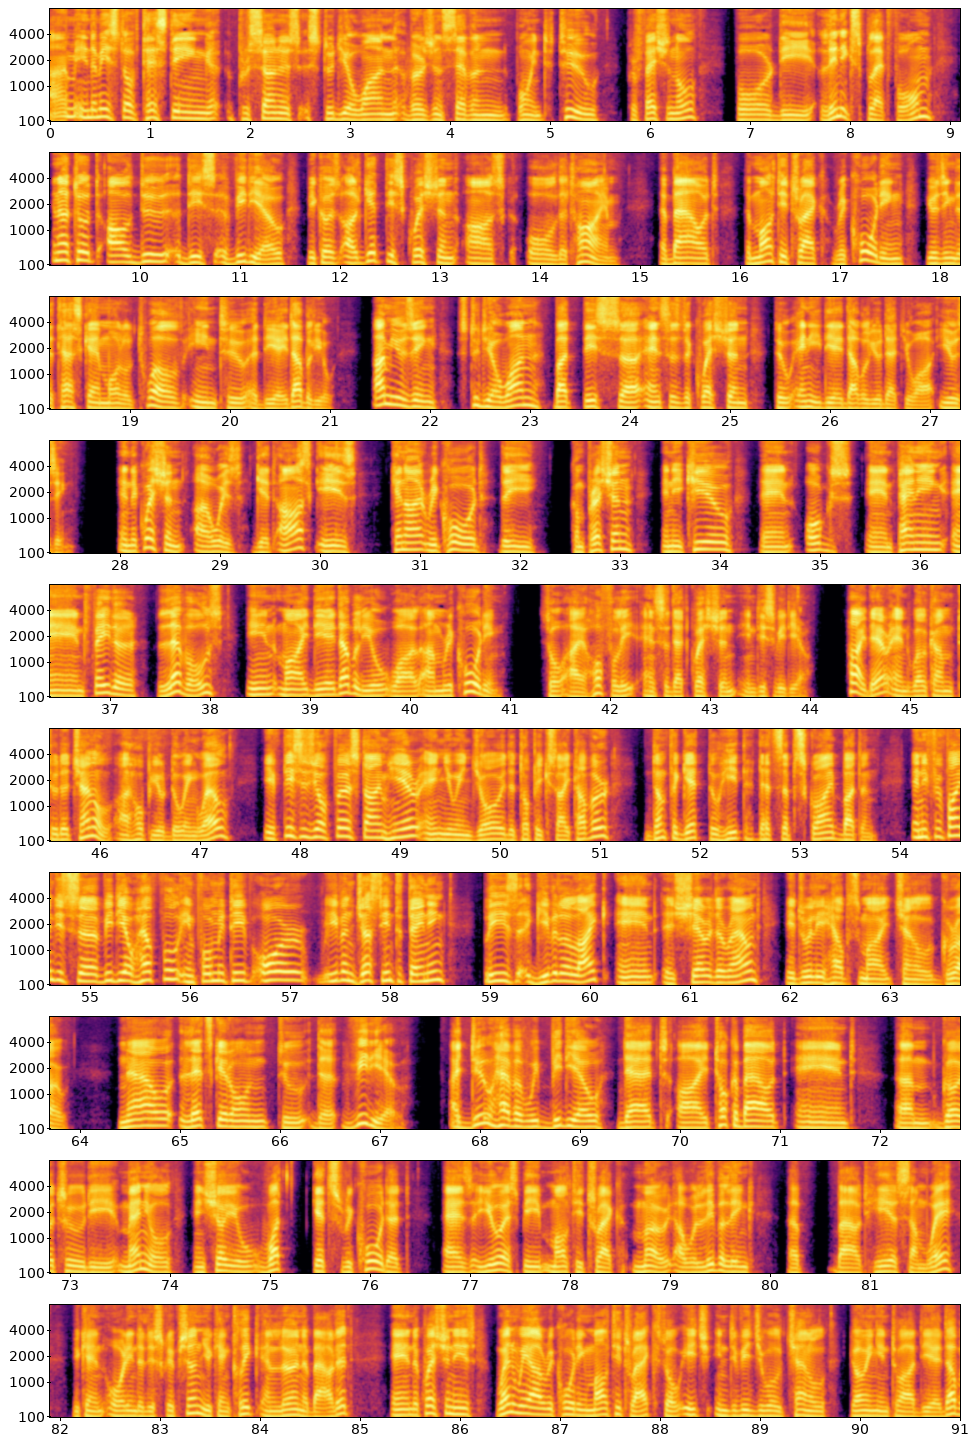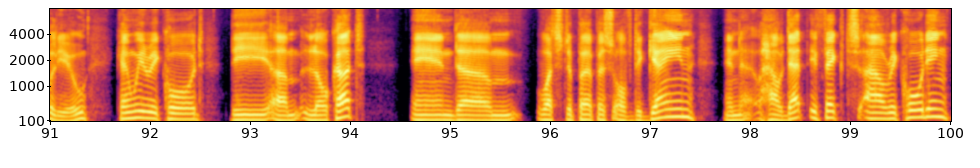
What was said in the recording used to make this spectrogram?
I'm in the midst of testing PreSonus Studio One version 7.2 Professional for the Linux platform, and I thought I'll do this video because I'll get this question asked all the time about the multi-track recording using the Tascam Model 12 into a DAW. I'm using Studio One, but this uh, answers the question to any DAW that you are using. And the question I always get asked is, can I record the compression and EQ and auxes and panning and fader levels in my DAW while I'm recording? So I hopefully answer that question in this video. Hi there and welcome to the channel. I hope you're doing well. If this is your first time here and you enjoy the topics I cover, don't forget to hit that subscribe button. And if you find this uh, video helpful, informative, or even just entertaining, please give it a like and uh, share it around. It really helps my channel grow. Now, let's get on to the video. I do have a video that I talk about and um, go through the manual and show you what gets recorded as a USB multi-track mode. I will leave a link about here somewhere. You can, or in the description, you can click and learn about it. And the question is, when we are recording multi-track, so each individual channel going into our DAW, can we record the um, low cut and um, what's the purpose of the gain and how that affects our recording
